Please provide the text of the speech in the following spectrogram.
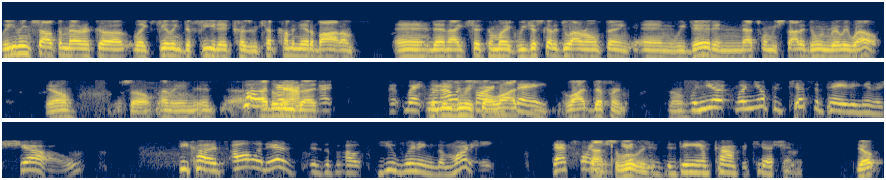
leaving South America like feeling defeated because we kept coming near the bottom, and then I said to Mike, we just got to do our own thing, and we did, and that's when we started doing really well. You know. So I mean, it, well, I believe I- that I- wait, the what I Amazing was Race is a lot say a lot different. So. when you're when you're participating in a show, because all it is is about you winning the money. That's why Absolutely. you entered the damn competition. Yep.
